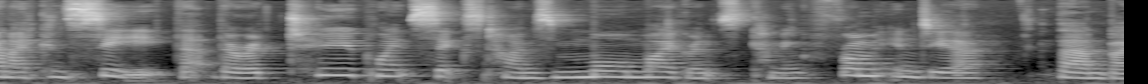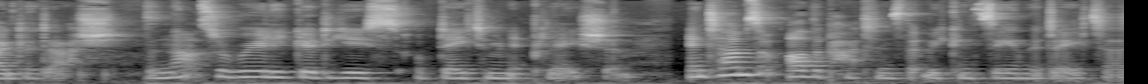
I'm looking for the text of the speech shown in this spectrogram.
and I can see that there are 2.6 times more migrants coming from India than Bangladesh. And that's a really good use of data manipulation. In terms of other patterns that we can see in the data,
